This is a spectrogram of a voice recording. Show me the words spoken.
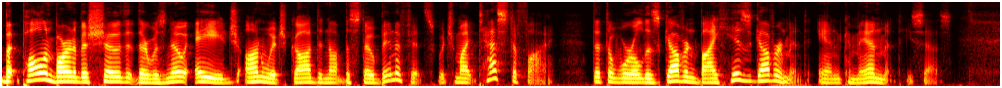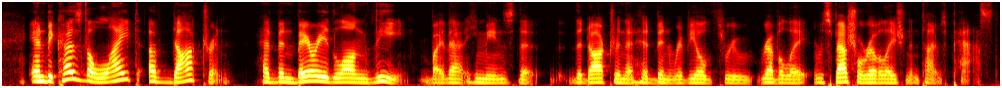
But Paul and Barnabas show that there was no age on which God did not bestow benefits, which might testify that the world is governed by his government and commandment, he says. And because the light of doctrine had been buried long thee, by that he means the, the doctrine that had been revealed through revela- special revelation in times past,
